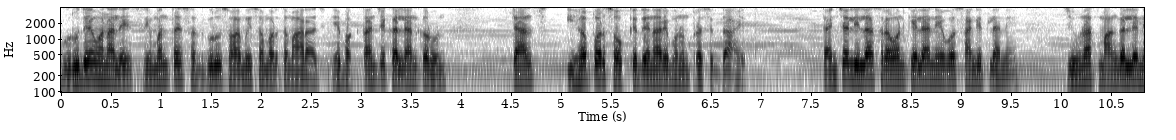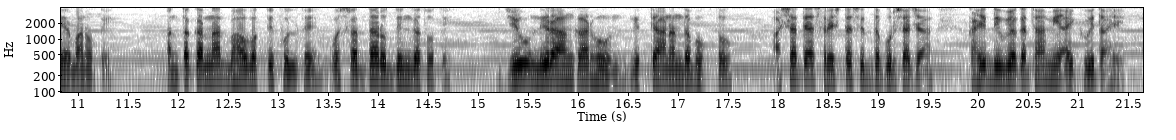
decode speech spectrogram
गुरुदेव म्हणाले श्रीमंत सद्गुरू स्वामी समर्थ महाराज हे भक्तांचे कल्याण करून त्यांस इहपर सौख्य देणारे म्हणून प्रसिद्ध आहेत. त्यांच्या लीला श्रवण केल्याने व सांगितल्याने जीवनात मांगल्य निर्माण होते. अंतकरणात भावभक्ती फुलते व श्रद्धा वृद्धिंगत होते. जीव निरअहंकार होऊन नित्य आनंद भोगतो अशा त्या श्रेष्ठ सिद्ध पुरुषाच्या काही दिव्यकथा मी ऐकवित आहे.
